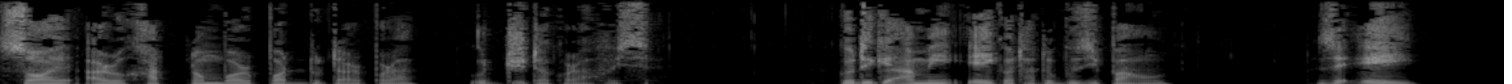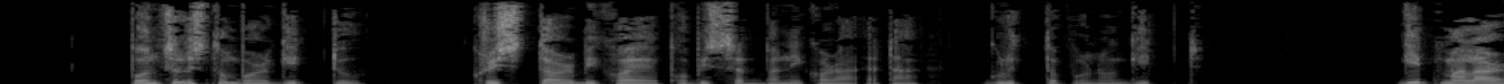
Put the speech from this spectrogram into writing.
ছয় আৰু সাত নম্বৰ পদ দুটাৰ পৰা উদ্ধৃত কৰা হৈছে। গতিকে আমি এই কথাটো বুজি পাওঁ যে এই পঞ্চল্লিছ নম্বৰ গীতটো খ্ৰীষ্টৰ বিষয়ে ভৱিষ্যৎবাণী কৰা এটা গুৰুত্বপূৰ্ণ গীত। গীতমালাৰ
